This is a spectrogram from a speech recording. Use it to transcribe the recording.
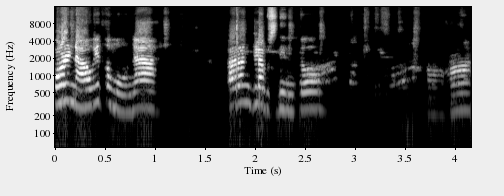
For now, ito muna. Parang gloves din to. Aha.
